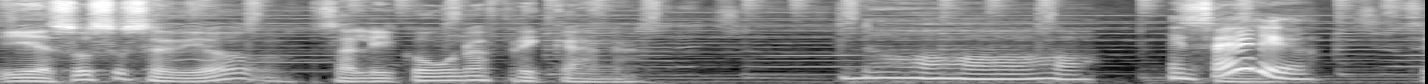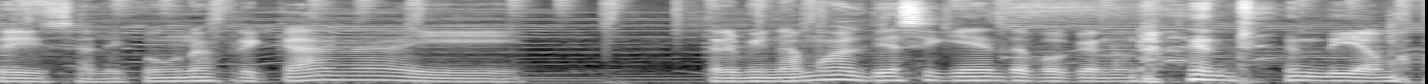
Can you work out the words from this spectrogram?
y eso sucedió. Salí con una africana. No. ¿En Sí. serio? Sí, salí con una africana y terminamos al día siguiente porque no nos entendíamos.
